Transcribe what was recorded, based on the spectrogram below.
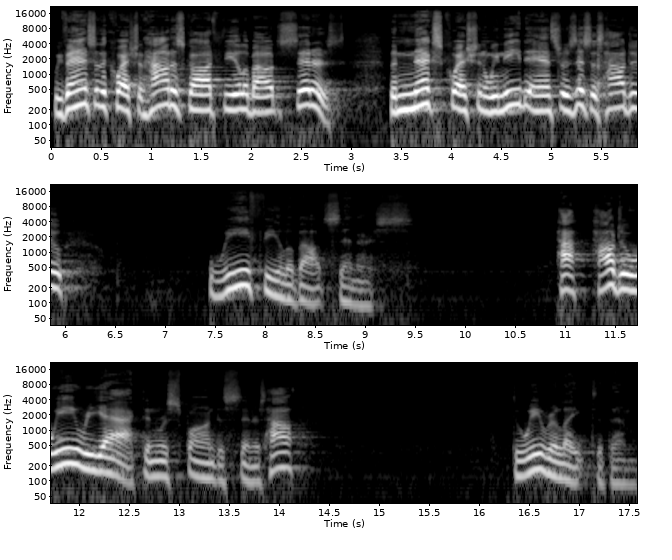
We've answered the question how does God feel about sinners? The next question we need to answer is this is how do we feel about sinners? How, how do we react and respond to sinners? How do we relate to them?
